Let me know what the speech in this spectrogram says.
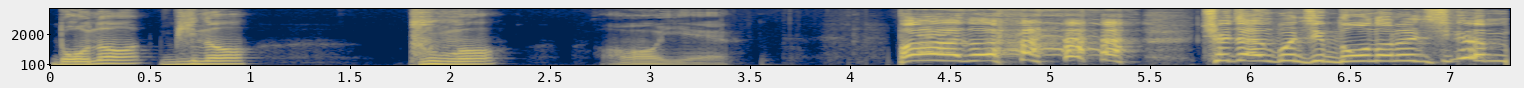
노너, 민어, 붕어, 어 예. 방어 최 장군 지금 노너를 지금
